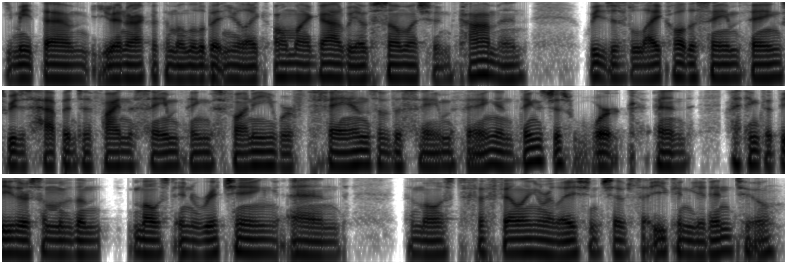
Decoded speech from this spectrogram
you meet them, you interact with them a little bit, and you're like, oh my God, we have so much in common. We just like all the same things. We just happen to find the same things funny. We're fans of the same thing, and things just work. And I think that these are some of the most enriching and the most fulfilling relationships that you can get into.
